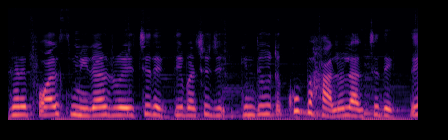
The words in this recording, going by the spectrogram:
এখানে ফলস মিরার রয়েছে, দেখতেই পাচ্ছ যে, কিন্তু এটা খুব ভালো লাগছে দেখতে।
